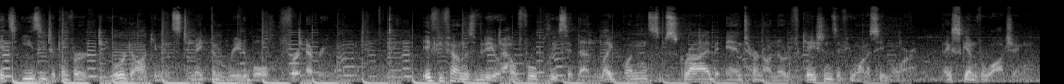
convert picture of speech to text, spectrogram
it's easy to convert your documents to make them readable for everyone. If you found this video helpful, please hit that like button, subscribe, and turn on notifications if you want to see more. Thanks again for watching.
